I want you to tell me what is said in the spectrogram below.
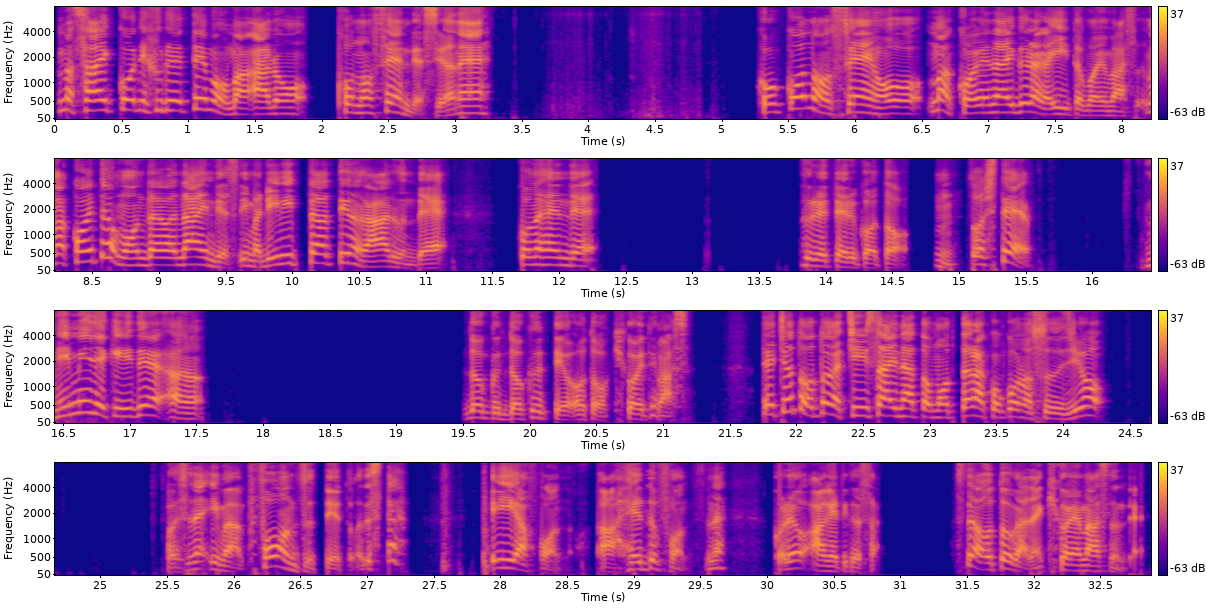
まあ最高に触れても、まああの、この線ですよね。ここの線を、まあ、超えないぐらいがいいと思います。まあ、超えても問題はないんです。今、リミッターっていうのがあるんで、この辺で触れてること。うん。そして、耳で聞いて、あの、ドクドクっていう音を聞こえてます。で、ちょっと音が小さいなと思ったら、ここの数字を、これですね。今、フォンズっていうとこですね。イヤフォンの、あ、ヘッドフォンですね。これを上げてください。そしたら音がね、聞こえますんで。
